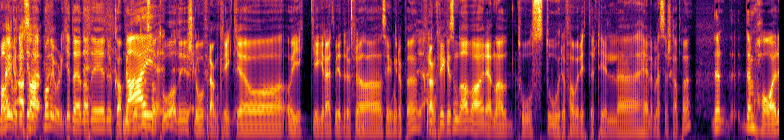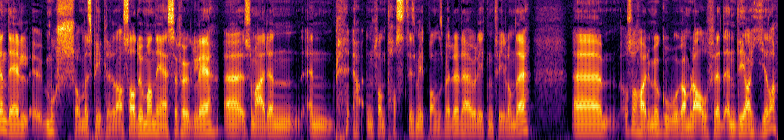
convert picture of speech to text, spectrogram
Man, Nei, gjorde altså- ikke det, man gjorde ikke det da de dukka opp i 2002, og de slo Frankrike og, og gikk greit videre fra sin gruppe. Frankrike som da var en av to store favoritter til eh, hele mesterskapet. De, de har en del eh, morsomme spillere, da. Sadio Mané, selvfølgelig, eh, som er en, en, ja, en fantastisk midtbanespiller. Det er jo liten tvil om det. Eh, og så har de jo gode, gamle Alfred Ndiaye, da.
